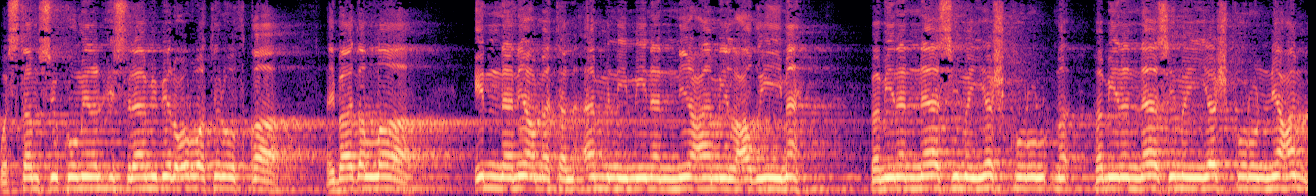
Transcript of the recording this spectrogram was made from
واستمسكوا من الإسلام بالعروة الوثقى. عباد الله إن نعمة الأمن من النعم العظيمة فمن الناس من يشكر فمن الناس من يشكر النعم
